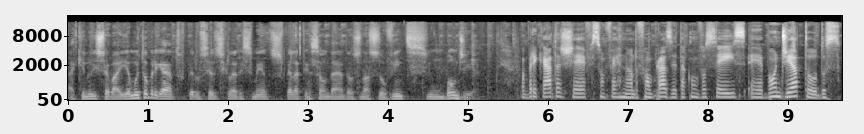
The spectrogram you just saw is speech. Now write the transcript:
aqui no Isso é Bahia. Muito obrigado pelos seus esclarecimentos, pela atenção dada aos nossos ouvintes e um bom dia. Obrigada, Jefferson, Fernando. Foi um prazer estar com vocês. É, bom dia a todos.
